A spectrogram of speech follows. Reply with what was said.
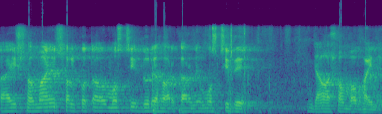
তাই সময় স্বল্পতা ও মসজিদ দূরে হওয়ার কারণে মসজিদে যাওয়া সম্ভব হয় না।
